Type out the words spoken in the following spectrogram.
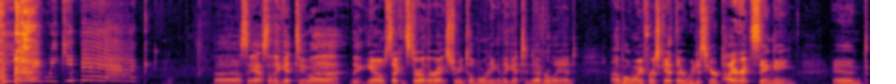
See you when we get back. Uh, so yeah, so they get to uh, the you know second star on the right straight until morning, and they get to Neverland. Uh, but when we first get there, we just hear pirates singing, and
